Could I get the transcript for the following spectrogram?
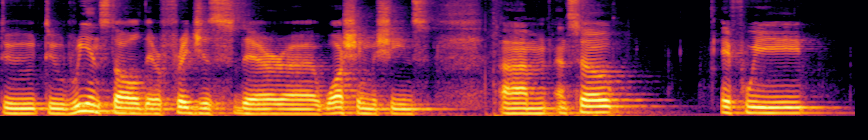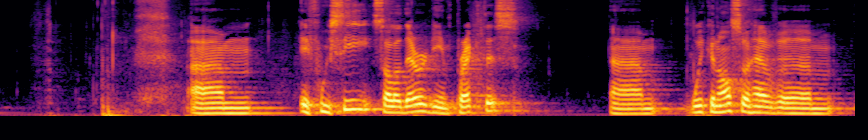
to, to reinstall their fridges, their uh, washing machines. Um, and so, if we um, if we see solidarity in practice, um, we can also have, um,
